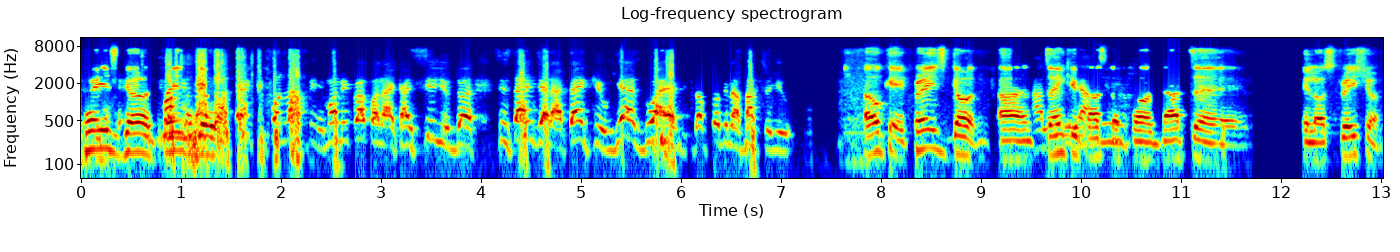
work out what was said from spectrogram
praise God. Praise Mommy, God. Thank you for laughing. Mommy, God, I can see you. The, Sister Angela, thank you. Yes, go ahead. Dr. Bina, back to you. Okay, praise God. And thank you, Pastor, for that uh, illustration.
